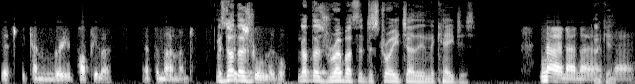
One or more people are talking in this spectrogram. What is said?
that's becoming very popular at the moment. It's not those school level. Not those robots that destroy each other in the cages. No, no, no, okay. no,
